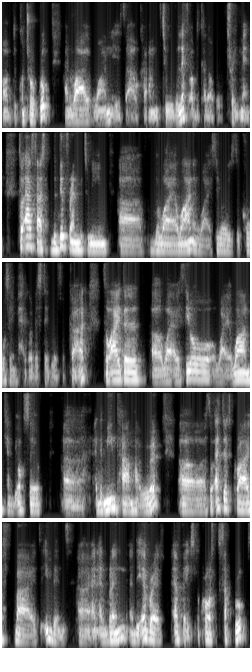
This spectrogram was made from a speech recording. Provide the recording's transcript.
of the control group and Y1 is the outcome to the left of the cutoff of treatment. So as such, the difference between uh, the Y1 and Y0 is the cause impact of the state of card. So either uh, Y0 or Y1 can be observed uh, at the meantime, however, uh, so as described by the Imbens uh, and, and blend and the average effects across subgroups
